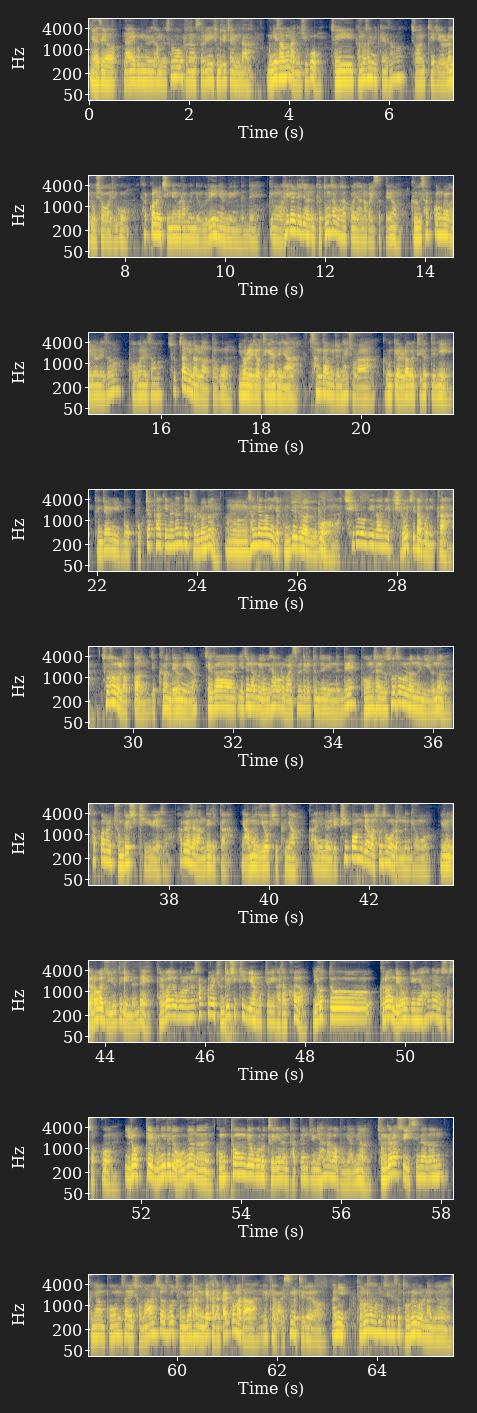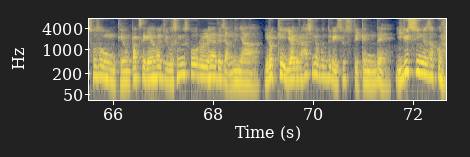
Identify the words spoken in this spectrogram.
안녕하세요. 나이법률사무소 부산소리 김실장입니다. 문의사항은 아니시고 저희 변호사님께서 저한테 이제 연락이 오셔가지고 사건을 진행을 하고 있는 의뢰인이 한 명 있는데 어, 해결되지 않은 교통사고 사건이 하나가 있었대요. 그 사건과 관련해서 법원에서 소장이 날라왔다고 이거를 이제 어떻게 해야 되냐 상담을 좀 해줘라. 그분께 연락을 드렸더니 굉장히 뭐 복잡하기는 한데 결론은 어, 상대방이 이제 공제조합이고 치료 기간이 길어지다 보니까 소송을 넣었던 이제 그런 내용이에요. 제가 예전에 한번 영상으로 말씀을 드렸던 적이 있는데 보험사에서 소송을 넣는 이유는 사건을 종결시키기 위해서 합의가 잘 안 되니까 아무 이유 없이 그냥 아니면 이제 피보험자가 소송을 넣는 경우 이런 여러 가지 이유들이 있는데 결과적으로는 사건을 종결시키기 위한 목적이 가장 커요. 이것도 그런 내용 중에 하나였었었고 이렇게 문의들이 오면은 공통적으로 드리는 답변 중에 하나가 뭐냐면 종결할 수 있으면은 그냥 보험사에 전화하셔서 종결하는 게 가장 깔끔하다 이렇게 말씀을 드려요. 아니 변호사 사무실에서 돈을 벌려면 소송 대응 빡세게 해가지고 승소를 해야 되지 않느냐 이렇게 이야기를 하시는 분들이 있을 수도 있겠는데 이길 수 있는 사건을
